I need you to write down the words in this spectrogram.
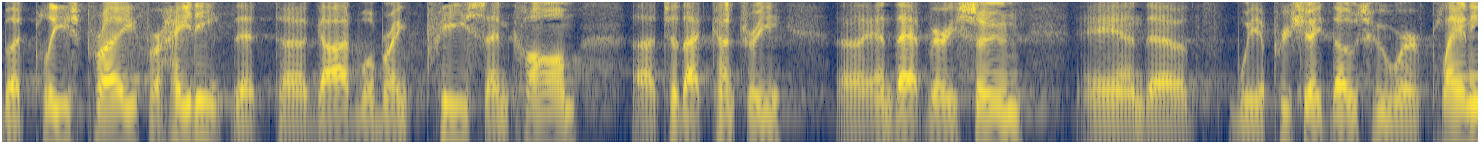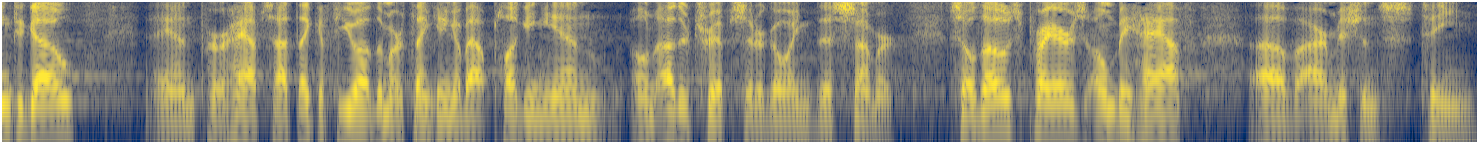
But please pray for Haiti that uh, God will bring peace and calm uh, to that country uh, and that very soon. And uh, we appreciate those who were planning to go. And perhaps I think a few of them are thinking about plugging in on other trips that are going this summer. So those prayers on behalf of our missions team.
